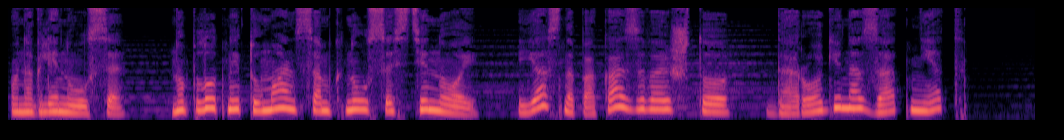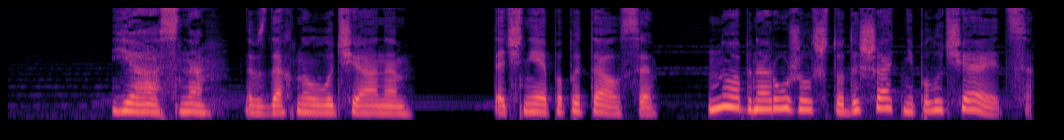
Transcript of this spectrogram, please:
Он оглянулся, но плотный туман сомкнулся стеной, ясно показывая, что дороги назад нет. Ясно, вздохнул Лучано. Точнее, попытался, но обнаружил, что дышать не получается.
